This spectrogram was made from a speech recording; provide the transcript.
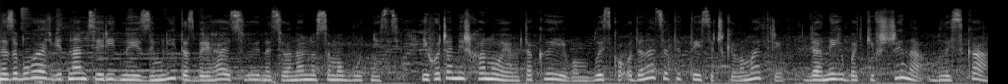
Не забувають в'єтнамці рідної землі та зберігають свою національну самобутність. І хоча між Ханоєм та Києвом близько 11 тисяч кілометрів, для них батьківщина близька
